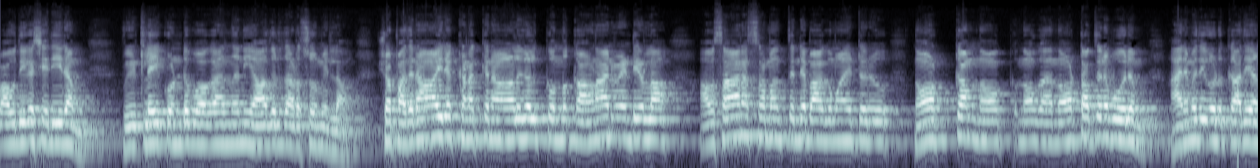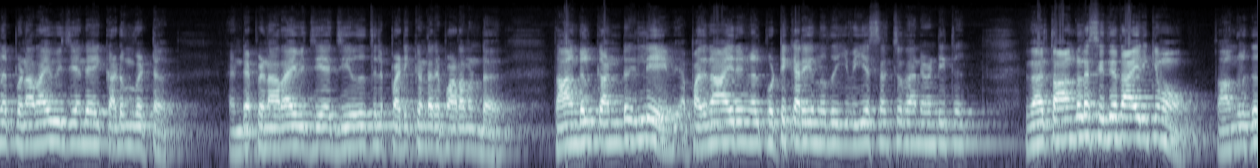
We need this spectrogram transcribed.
ഭൗതിക ശരീരം വീട്ടിലേക്ക് കൊണ്ടുപോകാമെന്നതിന് യാതൊരു തടസ്സവുമില്ല. പക്ഷെ പതിനായിരക്കണക്കിന് ആളുകൾക്കൊന്ന് കാണാൻ വേണ്ടിയുള്ള അവസാന ശ്രമത്തിന്റെ ഭാഗമായിട്ടൊരു നോക്കം നോട്ടത്തിന് പോലും അനുമതി കൊടുക്കാതെയാണ് പിണറായി വിജയന്റെ ഈ കടുംവെട്ട് എന്റെ പിണറായി വിജയ ജീവിതത്തിൽ പഠിക്കേണ്ട ഒരു പാഠമുണ്ട്. താങ്കൾ കണ്ടില്ലേ പതിനായിരങ്ങൾ പൊട്ടിക്കരയുന്നത് ഈ വി എസ് അച്യുതാന് വേണ്ടിയിട്ട്? എന്നാൽ താങ്കളുടെ സ്ഥിതി അതായിരിക്കുമോ? താങ്കൾക്ക്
